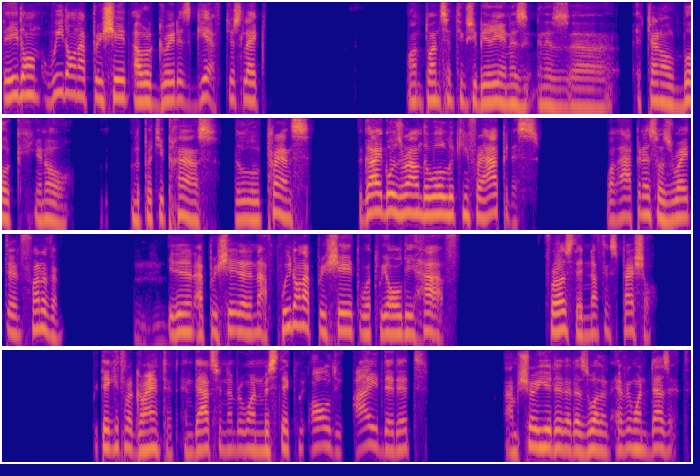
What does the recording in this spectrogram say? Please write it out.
They don't. We don't appreciate our greatest gift. Just like Antoine Saint-Exupéry in his in his uh, eternal book, you know, Le Petit Prince, the Little Prince. The guy goes around the world looking for happiness. Well, happiness was right there in front of him. Mm-hmm. He didn't appreciate it enough. We don't appreciate what we already have. For us, there's nothing special. We take it for granted. And that's the number one mistake we all do. I did it. I'm sure you did it as well. And everyone does it.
